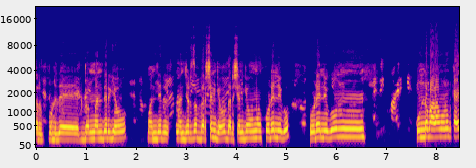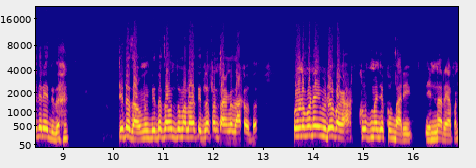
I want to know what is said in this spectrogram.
तर पुढे एक दोन मंदिर घेऊ. मंदिर मंदिरचं दर्शन घेऊ दर्शन घेऊन मग पुढे निघू. पुढे निघून कुंडमाळा म्हणून काहीतरी आहे तिथं. तिथं जाऊ. मग तिथं जाऊन तुम्हाला तिथलं पण चांगलं दाखवतो. पूर्णपणे व्हिडिओ बघा. खूप म्हणजे खूप भारी हिंडणार आहे आपण.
